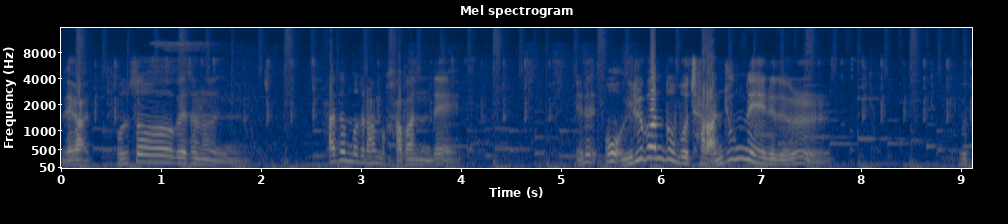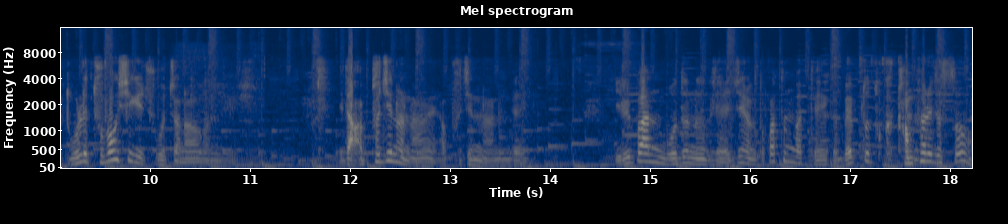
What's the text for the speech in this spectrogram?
내가 본섭에서는 하드 모드를 한번 가봤는데 얘네 어 일반도 뭐 잘 안 죽네 얘네들. 원래 두 방씩이 죽었잖아 근데. 일단 아프지는 않아요. 아프지는 않은데. 일반 모드는 그냥 예전이랑 똑같은 것 같아. 그 맵도 또 간편해졌어.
